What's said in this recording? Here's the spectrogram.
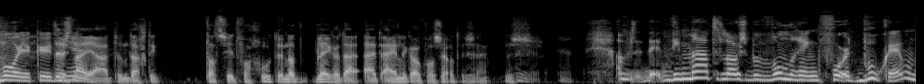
Mooie kun je het Dus nou ja, toen dacht ik, dat zit wel goed. En dat bleek uite- uiteindelijk ook wel zo te zijn. Dus Die mateloze bewondering voor het boek, hè? Want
